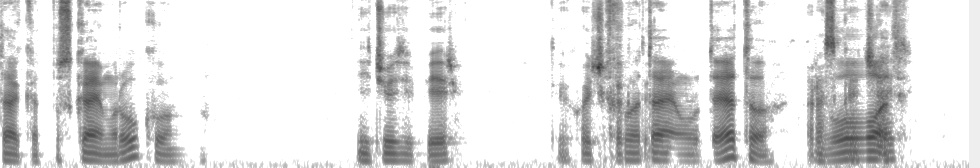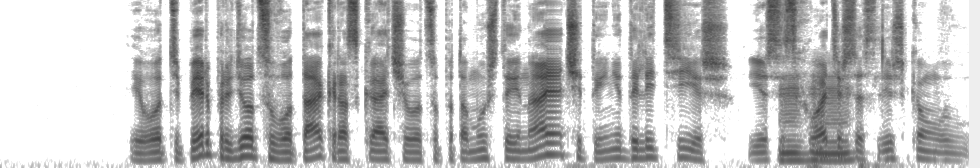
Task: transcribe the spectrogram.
Так, отпускаем руку. И что теперь? Ты хочешь Хватаем вот эту. раскачать? И вот теперь придется вот так раскачиваться, потому что иначе ты не долетишь, если Мгм. схватишься слишком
